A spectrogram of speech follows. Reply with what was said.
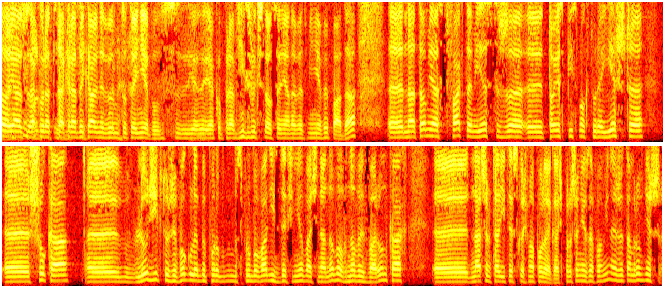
No ja nazwisk akurat tak radykalny bym tutaj nie był, jako prawnik z wykształcenia nawet mi nie wypada. E, Natomiast faktem jest, że e, to jest pismo, które jeszcze e, szuka ludzi, którzy w ogóle by prób- spróbowali zdefiniować na nowo, w nowych warunkach, e, na czym ta litewskość ma polegać. Proszę nie zapominać, że tam również e,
